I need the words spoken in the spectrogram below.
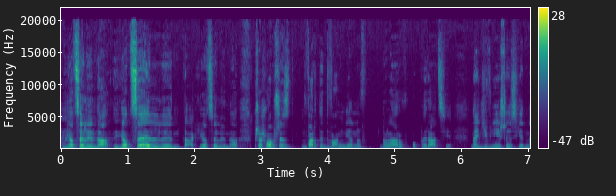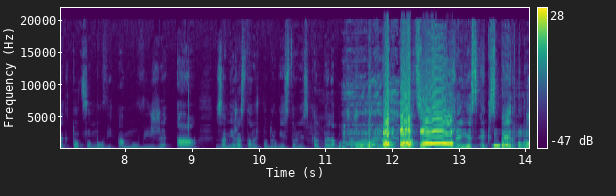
Jocelyna, Jocelyn, tak, Jocelyna, przeszła przez warte 2 milionów dolarów operację. Najdziwniejsze jest jednak to, co mówi, a mówi, że A, zamierza stanąć po drugiej stronie skalpela, bo przeszła już tyle operacji, że jest ekspertką,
